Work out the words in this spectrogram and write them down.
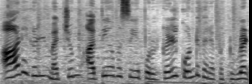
ஆடைகள் மற்றும் அத்தியாவசிய பொருட்கள் கொண்டு வரப்பட்டுள்ளன.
